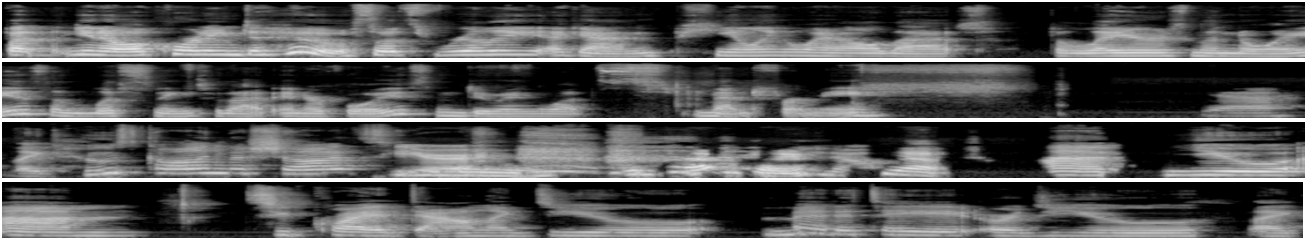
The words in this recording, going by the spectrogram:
but you know, according to who? So it's really, again, peeling away all that, the layers and the noise, and listening to that inner voice and doing what's meant for me. Yeah, like who's calling the shots here? Mm, exactly. you know, Yeah. um, you um to quiet down. Like, do you meditate or do you like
